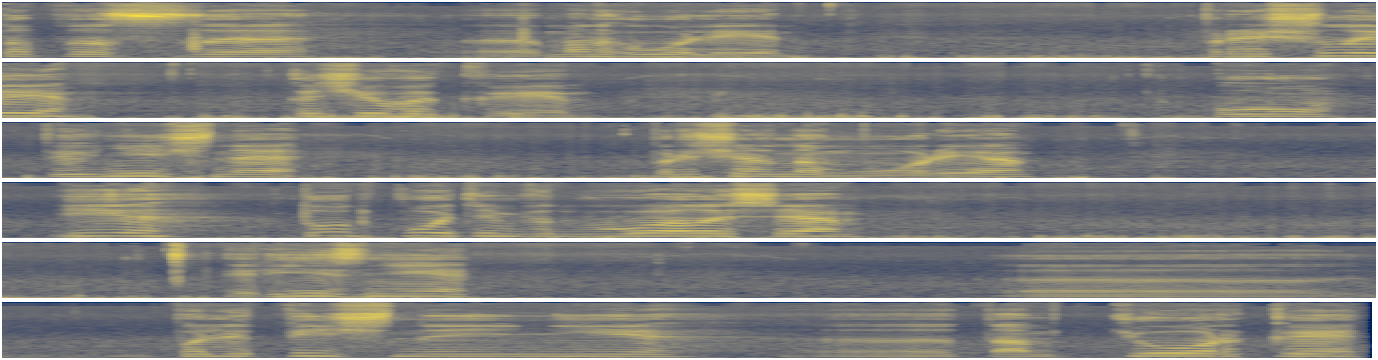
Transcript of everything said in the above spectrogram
тобто з е, Монголії, прийшли кочовики у північне Причорномор'я. І тут потім відбувалися різні е, політичні там тьорки, е,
